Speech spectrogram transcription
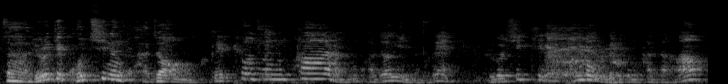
자 이렇게 고치는 과정 그게 표준화라는 과정이 있는데 그걸 시키는 방법을 보도록 하자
